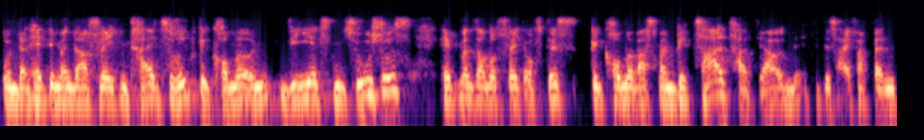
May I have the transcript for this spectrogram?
Und dann hätte man da vielleicht einen Teil zurückbekommen und wie jetzt ein Zuschuss, hätte man es aber vielleicht auf das bekommen, was man bezahlt hat, ja, und hätte das einfach dann,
